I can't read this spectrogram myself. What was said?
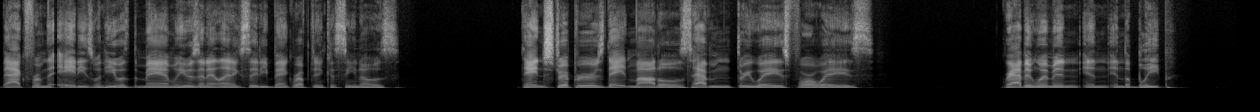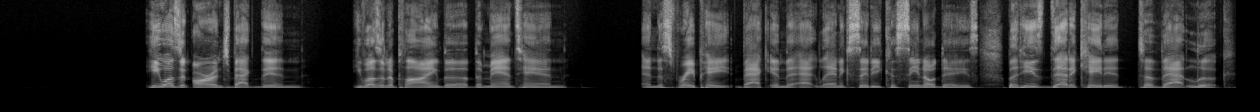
back from the '80s when he was the man, when he was in Atlantic City bankrupting casinos, dating strippers, dating models, having three ways, four ways. grabbing women in in the bleep. He wasn't orange back then. He wasn't applying the the man tan and the spray paint back in the Atlantic City casino days, but he's dedicated to that look.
